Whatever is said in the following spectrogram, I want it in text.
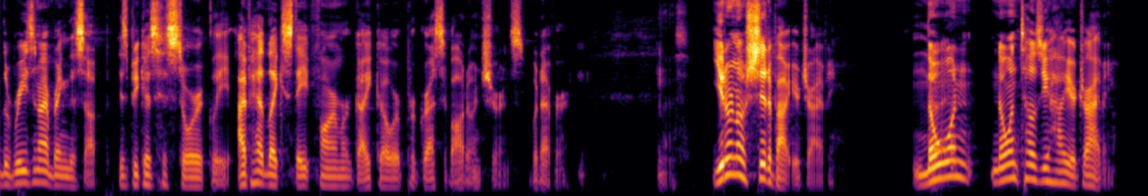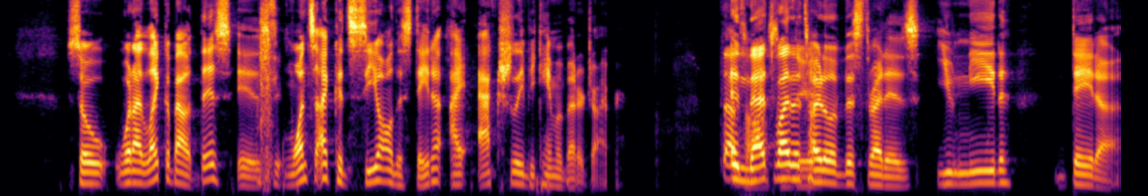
The reason I bring this up is because historically, I've had like State Farm or Geico or Progressive Auto Insurance, whatever. Nice. You don't know shit about your driving. No Right. one, no one tells you how you're driving. So what I like about this is once I could see all this data, I actually became a better driver. and that's why the dude. title of this thread is "You need data.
